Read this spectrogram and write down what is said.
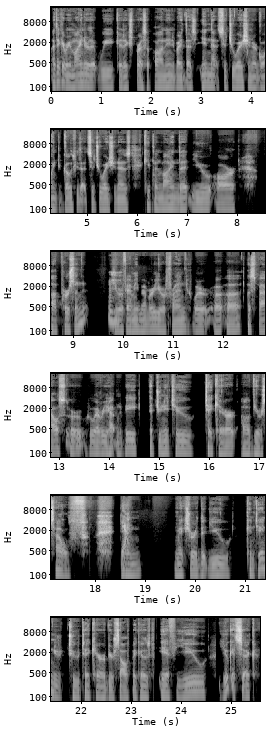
i think a reminder that we could express upon anybody that's in that situation or going to go through that situation is keep in mind that you are a person mm-hmm. you're a family member you're a friend or a, a spouse or whoever you happen to be that you need to take care of yourself yeah. and make sure that you continue to take care of yourself because if you you get sick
